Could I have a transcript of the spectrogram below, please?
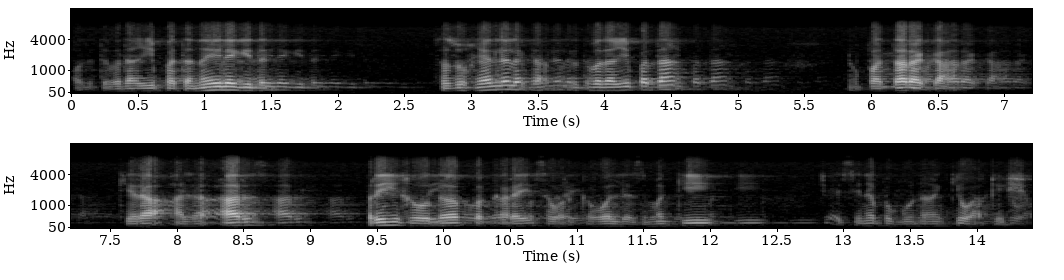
او ته به دغه پته نه لګیدل تاسو خیال نه لګا ته به دغه پته نو پترکا کرا الارض پری خو دا په کرای سور کول لزمکی چې سینه په ګناه کې واقع شو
